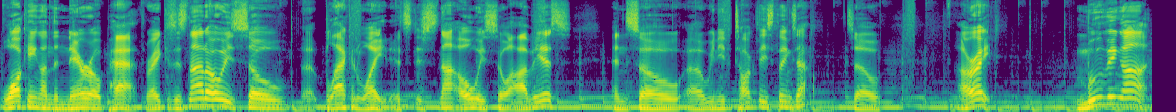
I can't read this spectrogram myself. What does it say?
walking on the narrow path, right? Because it's not always so uh, black and white. It's just not always so obvious. And so uh, we need to talk these things out. So, all right, moving on.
